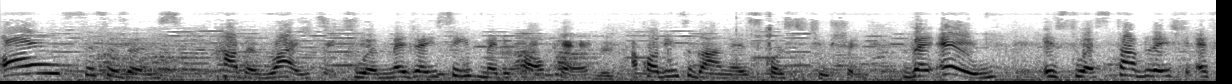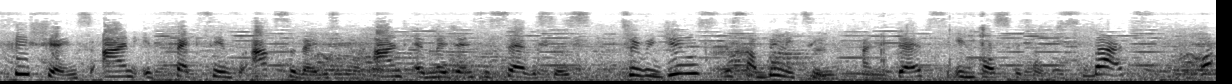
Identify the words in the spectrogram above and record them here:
All citizens have a right to emergency medical care according to Ghana's constitution. The aim is to establish efficient and effective accident and emergency services to reduce disability and deaths in hospitals. But what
